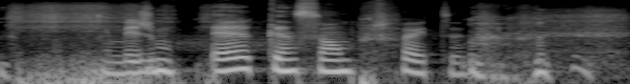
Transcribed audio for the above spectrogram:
é? É mesmo a canção perfeita.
